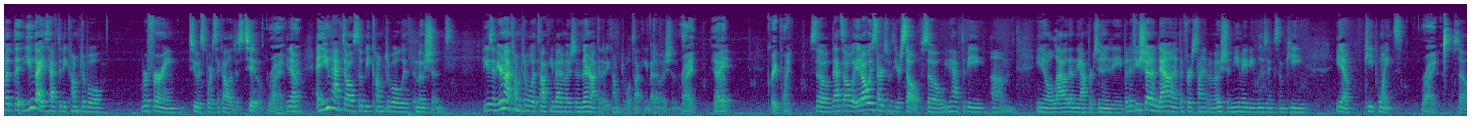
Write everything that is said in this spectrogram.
But that you guys have to be comfortable referring to a sports psychologist too. Right. You know, right. and you have to also be comfortable with emotions. Because if you're not comfortable with talking about emotions, they're not going to be comfortable talking about emotions. Right. Yeah. Right. Great point. So that's always it. Always starts with yourself. So you have to be, um, you know, allow them the opportunity. But if you shut them down at the first sign of emotion, you may be losing some key, you know, key points. Right. So.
